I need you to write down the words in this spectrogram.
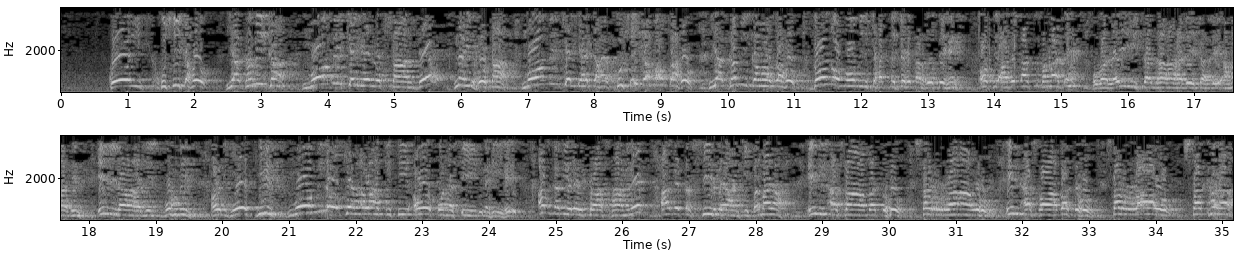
کوئی خوشی کا ہو یا غمی کا، مومن کے لیے نقصان دہ نہیں ہوتا۔ مومن کے لیے چاہے خوشی کا موقع ہو یا غمی کا موقع ہو، دونوں مومن کے حق میں بہتر ہوتے ہیں۔ اور پھر آگے کا فرماتے ہیں وہ لئی سدا مومن اور یہ چیز مومنوں کے علاوہ کسی اور کو نصیب نہیں ہے۔ اب نبی علیہ السلام نے آگے تفسیر بیان کی، فرمایا ان اصابت ہو سراؤ ان اصابت ہو سراؤ سکھرا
